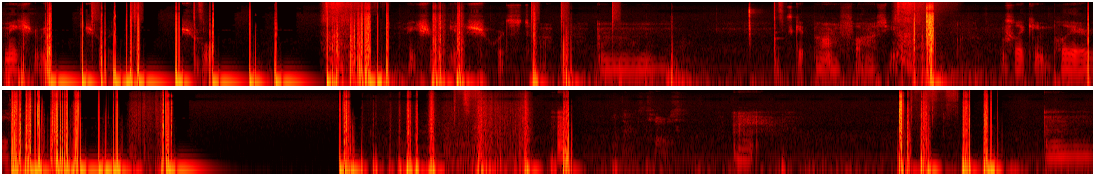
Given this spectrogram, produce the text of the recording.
Make sure we let's get Bonifacio. Looks like he can play everything. Huh? Alright. Um.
